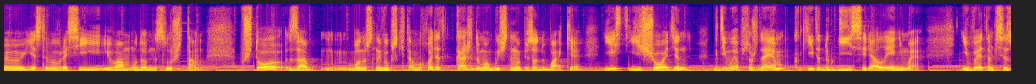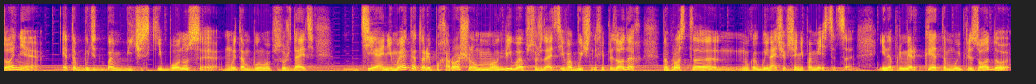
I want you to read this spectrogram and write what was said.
э, если вы в России и вам удобно слушать там. Что за бонусные выпуски там выходят? К каждому обычному эпизоду Баки есть еще один, где мы обсуждаем какие-то другие сериалы и аниме. И в этом сезоне это будет бомбические бонусы. Мы там будем обсуждать те аниме, которые по-хорошему могли бы обсуждать и в обычных эпизодах, но просто, ну, как бы иначе все не поместится. И, например, к этому эпизоду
